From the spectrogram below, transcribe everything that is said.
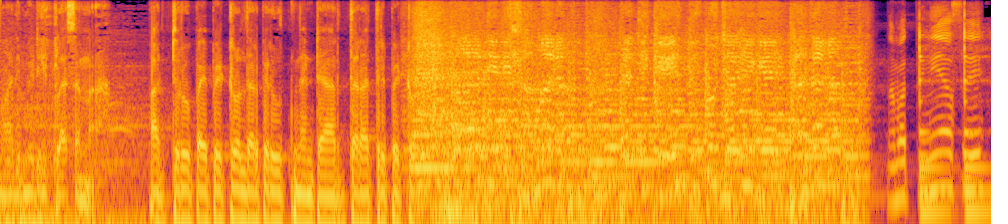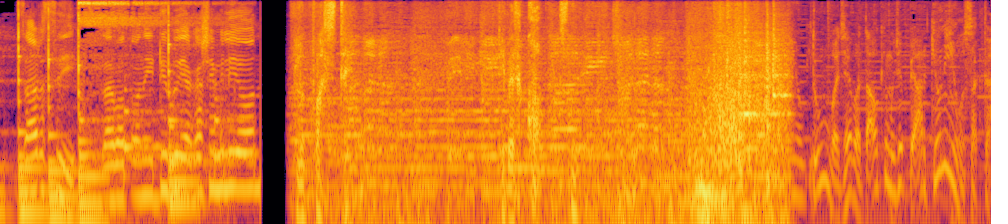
మాది మిడిల్ క్లాస్ అన్న అర్ధ రూపాయి పెట్రోల్ ధర పెరుగుతుందంటే అర్ధరాత్రి పెట్రోల్ নাম্বার তিনে আছে জার্সি যার বর্তমান ইউটিউব ভিউ একাশি মিলিয়ন फर्स्ट तुम वजह बताओ कि मुझे प्यार क्यों नहीं हो सकता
